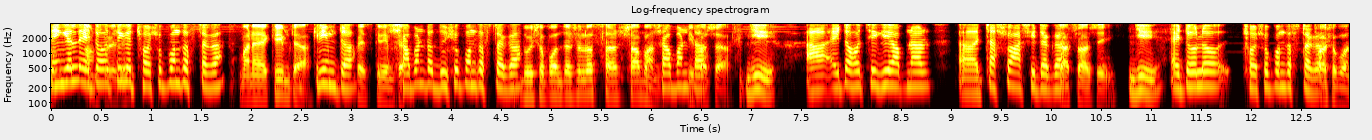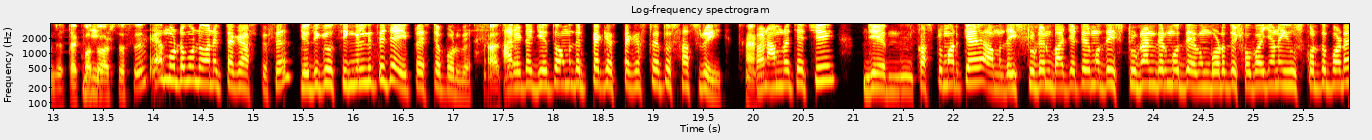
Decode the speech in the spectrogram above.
সিঙ্গেল এটা হচ্ছে গিয়ে ছশো পঞ্চাশ টাকা। মানে ক্রিমটা ক্রিমটা সাবানটা দুশো পঞ্চাশ টাকা। দুইশো পঞ্চাশ হলো সাবান সাবানটা। জি। এটা হচ্ছে কি আপনার চারশো আশি টাকা। চারশো আশি। জি এটা হলো ছয়শো পঞ্চাশ টাকা। ছয়শো পঞ্চাশ। তা কত আসতেছে? মোটামুটি অনেক টাকা আসতেছে। যদি কেউ সিঙ্গেল নিতে চায় এই প্রাইসটা পড়বে। আচ্ছা। আর এটা যেহেতু আমাদের প্যাকেজ প্যাকেজটা তো সাশ্রয়ী হ্যাঁ। কারণ আমরা চাচ্ছি যে কাস্টমারকে আমাদের স্টুডেন্ট বাজেটের মধ্যে স্টুডেন্টদের মধ্যে এবং বড়দের সবাই যেন ইউজ করতে পারে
